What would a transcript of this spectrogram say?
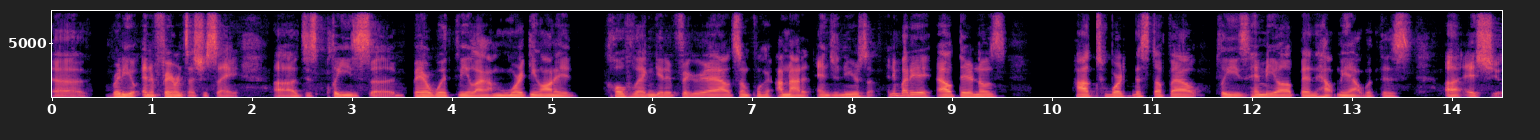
uh, radio interference, I should say. Uh, just please bear with me. Like I'm working on it. Hopefully, I can get it figured out some point. I'm not an engineer, so anybody out there knows how to work this stuff out, please hit me up and help me out with this issue.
